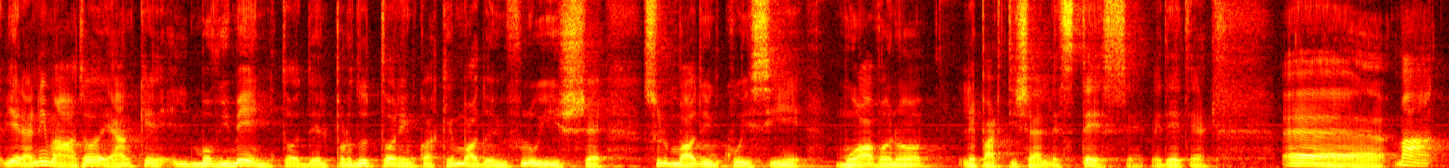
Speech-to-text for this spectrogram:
viene animato e anche il movimento del produttore in qualche modo influisce sul modo in cui si muovono le particelle stesse, vedete? Eh, ma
